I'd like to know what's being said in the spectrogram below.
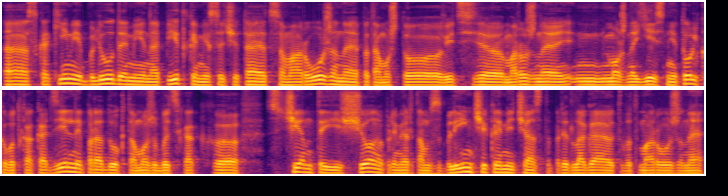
э, с какими блюдами и напитками сочетается мороженое, потому что ведь мороженое можно есть не только вот как отдельный продукт, а может быть, как с чем-то еще, например, там с блинчиками часто предлагают вот мороженое.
